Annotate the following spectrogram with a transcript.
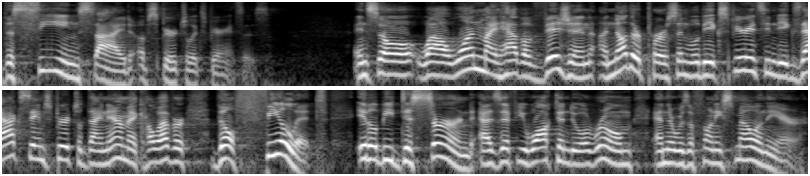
the seeing side of spiritual experiences. And so, while one might have a vision, another person will be experiencing the exact same spiritual dynamic. However, they'll feel it. It'll be discerned as if you walked into a room and there was a funny smell in the air.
